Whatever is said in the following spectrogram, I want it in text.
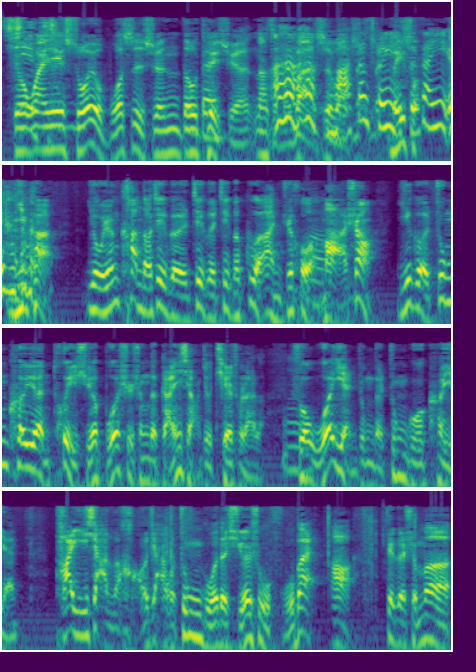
就万一所有博士生都退学，那怎么办？是吧？马上乘以十三亿。你看，有人看到这个这个这个个案之后啊，马上。一个中科院退学博士生的感想就贴出来了，说我眼中的中国科研，他一下子好家伙，中国的学术腐败啊，这个什么，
